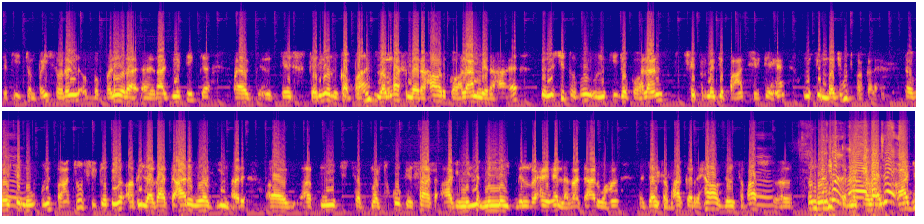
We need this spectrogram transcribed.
देखिए चंपई सोरेन बड़े रा, राजनीतिक करियर उनका बहुत लंबा समय रहा और कोहलान में रहा है तो निश्चित रूप से उनकी जो कोहलान क्षेत्र में जो पाँच सीटें हैं उनकी मज़बूत पकड़ है। तो वैसे लोग उन पाँचों सीटों पे अभी लगातार वो दिन भर अपने समर्थकों के साथ आज मिल मिलने मिल रहे हैं लगातार वहाँ जनसभा कर रहे हैं और जनसभा संबोधित करने के बाद आज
